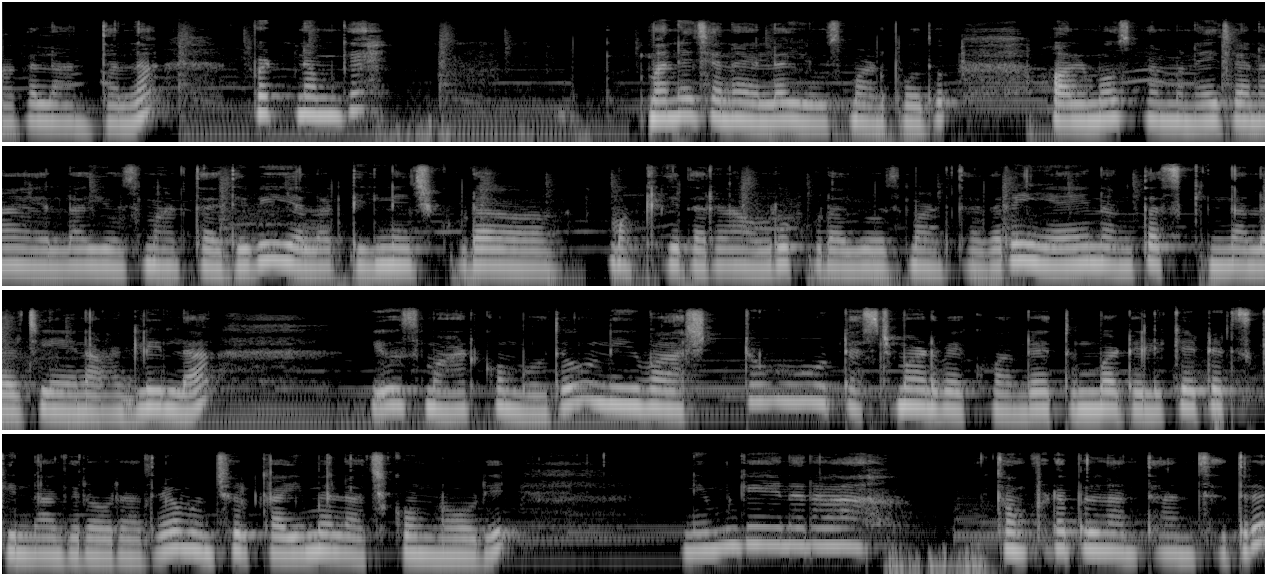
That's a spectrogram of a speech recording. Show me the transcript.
ಆಗಲ್ಲ ಅಂತಲ್ಲ. ಬಟ್ ನಮಗೆ ಮನೆ ಜನ ಎಲ್ಲ ಯೂಸ್ ಮಾಡ್ಬೋದು. ಆಲ್ಮೋಸ್ಟ್ ನಮ್ಮ ಮನೆ ಜನ ಎಲ್ಲ ಯೂಸ್ ಮಾಡ್ತಾಯಿದ್ದೀವಿ ಎಲ್ಲ ಟೀನೇಜ್ ಕೂಡ ಮಕ್ಕಳಿದ್ದಾರೆ ಅವರು ಕೂಡ ಯೂಸ್ ಮಾಡ್ತಾಯಿದ್ದಾರೆ ಏನಂತ ಸ್ಕಿನ್ ಅಲರ್ಜಿ ಏನಾಗಲಿಲ್ಲ ಯೂಸ್ ಮಾಡ್ಕೊಬೋದು. ನೀವು ಅಷ್ಟು ಟೆಸ್ಟ್ ಮಾಡಬೇಕು ಅಂದರೆ ತುಂಬ ಡೆಲಿಕೇಟೆಡ್ ಸ್ಕಿನ್ ಆಗಿರೋರಾದರೆ ಒಂಚೂರು ಕೈ ಮೇಲೆ ಹಚ್ಕೊಂಡು ನೋಡಿ. ನಿಮಗೆ ಏನಾರ ಕಂಫರ್ಟಬಲ್ ಅಂತ ಅನಿಸಿದ್ರೆ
